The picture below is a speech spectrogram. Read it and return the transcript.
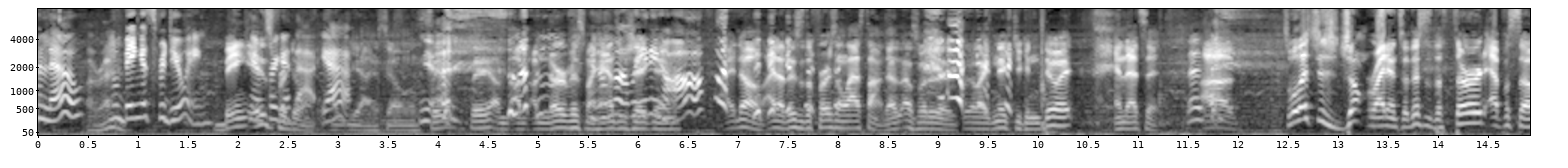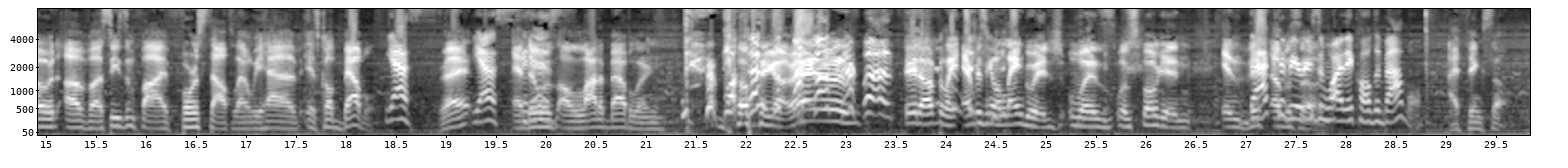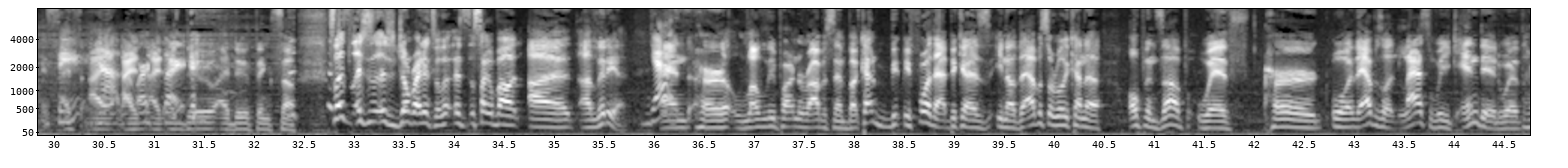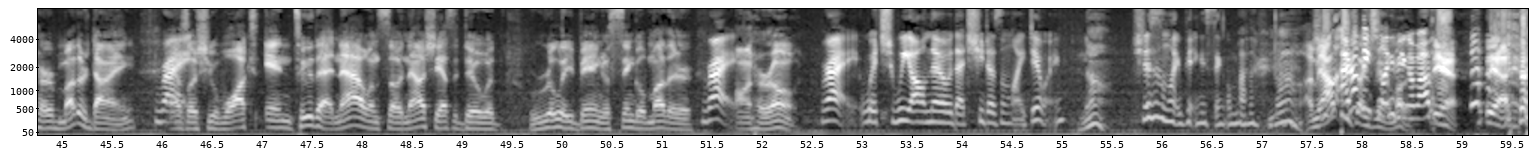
Hello. All right. And Bing is for doing. Bing Can't is for doing. that. Yeah. Yeah. See. Yeah. See, see I'm, I'm, I'm nervous. My hands are shaking. off. I know. I know. This is the first and last time. That, that's what it is. They're like Nick, you can do it, and that's it. That's- Uh, so let's just jump right into it. This is the third episode of uh, season five for Southland. We have it's called Babel, Yes. right? Yes, And there is. was a lot of babbling going on, right? It was- was. you know, I feel like every single language was was spoken in this That could episode. be a reason why they called it Babel. I think so. See? I, Yeah, I, works, I, I, do. I do think so. So let's, let's, let's jump right into it. Let's, let's talk about uh, uh, Lydia Yes. and her lovely partner Robinson. But kind of be- before that, because you know the episode really kind of opens up with her. Well, the episode last week ended with her mother dying, right? And Right. so she walks into that now, and so now she has to deal with really being a single mother Right. on her own. Right. Which we all know that she doesn't like doing. No. She doesn't like being a single mother. No, I mean, I don't I don't think, she likes being a mother. Yeah, yeah.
